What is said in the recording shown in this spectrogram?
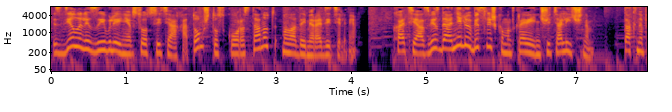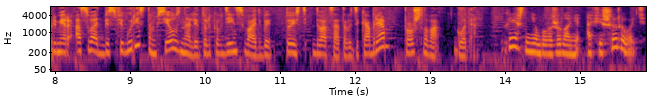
сделали заявление в соцсетях о том, что скоро станут молодыми родителями. Хотя звезда не любит слишком откровенничать о личном. Так, например, о свадьбе с фигуристом все узнали только в день свадьбы, то есть 20 декабря прошлого года. Конечно, не было желания афишировать.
